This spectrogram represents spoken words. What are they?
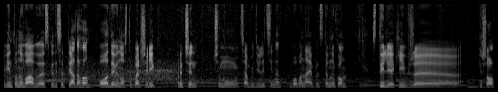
Він панував з 55 по 91 рік. Причин, чому ця будівля цінна, бо вона є представником стилю, який вже пішов.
